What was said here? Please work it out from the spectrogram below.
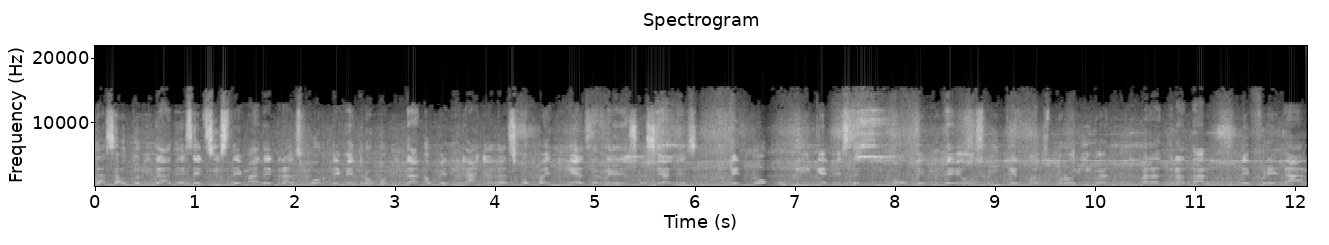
Las autoridades del sistema de transporte metropolitano pedirán a las compañías de redes sociales que no publiquen este tipo de videos y que los prohíban para tratar de frenar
